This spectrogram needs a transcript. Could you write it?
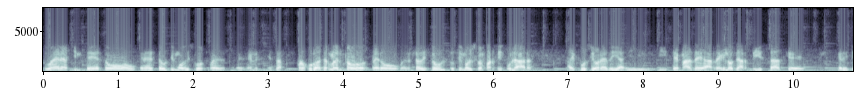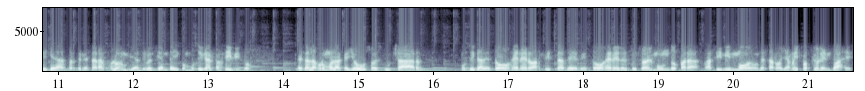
Tú en el quinteto, en este último disco, pues procuro hacerlo en todos, pero en este último disco en particular hay fusiones y, temas de arreglos de artistas que, que ni siquiera pertenecen a Colombia, ¿sí me entiendes? Y con música del Pacífico. Esa es la fórmula que yo uso, escuchar música de todo género, artistas de, de todo género, de todo el mundo, para así mismo desarrollar mi propio lenguaje.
